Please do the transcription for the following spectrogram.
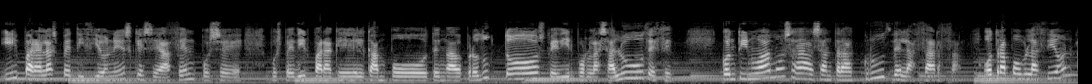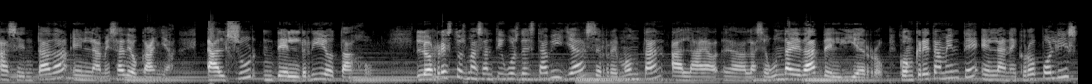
y para las peticiones que se hacen, pues, eh, pues pedir para que el campo tenga productos, pedir por la salud, etc. Continuamos a Santa Cruz de la Zarza, otra población asentada en la Mesa de Ocaña, al sur del río Tajo. Los restos más antiguos de esta villa se remontan a la, segunda edad del hierro, concretamente en la necrópolis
